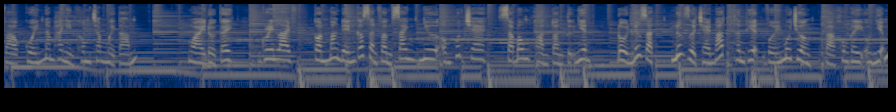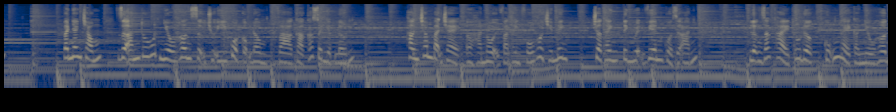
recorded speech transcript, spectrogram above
vào cuối năm 2018. Ngoài đổi cây, Green Life còn mang đến các sản phẩm xanh như ống hút tre, xà bông hoàn toàn tự nhiên, đổi nước giặt, nước rửa chén bát thân thiện với môi trường và không gây ô nhiễm. Và nhanh chóng, dự án thu hút nhiều hơn sự chú ý của cộng đồng và cả các doanh nghiệp lớn. Hàng trăm bạn trẻ ở Hà Nội và thành phố Hồ Chí Minh trở thành tình nguyện viên của dự án. Lượng rác thải thu được cũng ngày càng nhiều hơn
